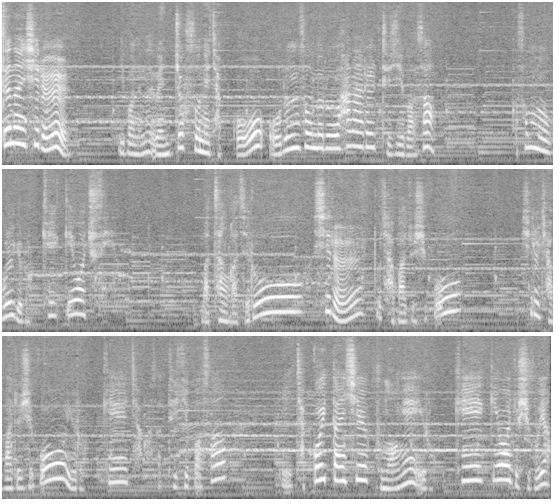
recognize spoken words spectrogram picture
뜨는 실을 이번에는 왼쪽 손에 잡고 오른손으로 하나를 뒤집어서 손목을 이렇게 끼워주세요. 마찬가지로 실을 또 잡아주시고 실을 잡아주시고 이렇게 잡아서 뒤집어서 이 잡고 있던 실 구멍에 이렇게 끼워주시고요.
